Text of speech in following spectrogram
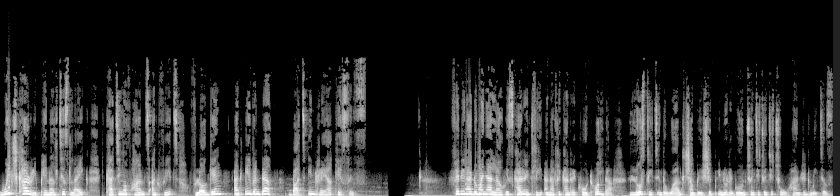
which carry penalties like cutting of hands and feet, flogging, and even death, but in rare cases. Ferdinand Omanyala, who is currently an African record holder, lost it in the World Championship in Oregon 2022 100 meters.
